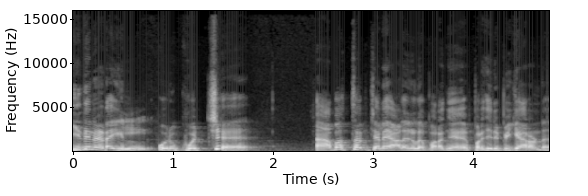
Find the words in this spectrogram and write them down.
ഇതിനിടയിൽ ഒരു കൊച്ച് അബദ്ധം ചില ആളുകൾ പറഞ്ഞ് പ്രചരിപ്പിക്കാറുണ്ട്.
